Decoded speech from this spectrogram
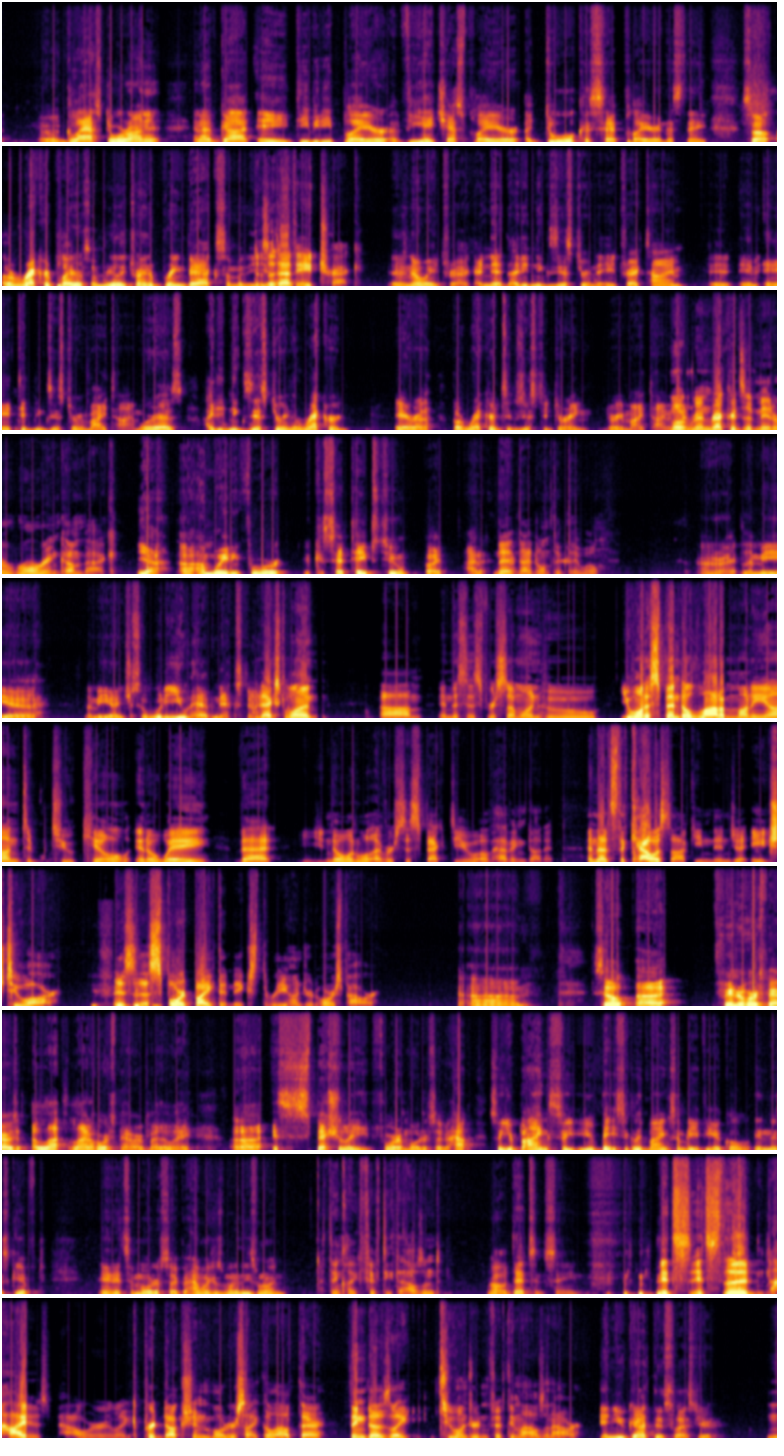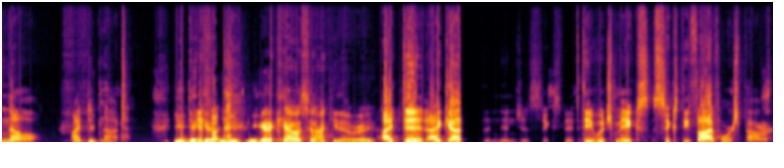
glass door on it. And I've got a DVD player, a VHS player, a dual cassette player in this thing. So a record player. So I'm really trying to bring back some of the. Does it uh, have eight track? There's no eight track. I ne- I didn't exist during the eight track time, it, and, and it didn't exist during my time. Whereas I didn't exist during the record era, but records existed during during my time. Well, and records have made a roaring comeback. yeah, uh, I'm waiting for cassette tapes too, but I don't. That I don't think they will. All right, let me uh let me. Uh, so what do you have next on? Next one, um, and this is for someone who you want to spend a lot of money on to to kill in a way that no one will ever suspect you of having done it, and that's the Kawasaki Ninja H2R. This is a sport bike that makes 300 horsepower. Um, so uh, 300 horsepower is a lot, a lot of horsepower, by the way, uh, especially for a motorcycle. How? So you're buying? So you're basically buying somebody a vehicle in this gift, and it's a motorcycle. How much does one of these run? I think like 50,000. Oh, that's insane. it's it's the highest power like production motorcycle out there. Thing does like 250 miles an hour. And you got this last year. No, I did not. You did If get I- you, you got a Kawasaki though, right? I did. I got the Ninja 650, which makes 65 horsepower,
